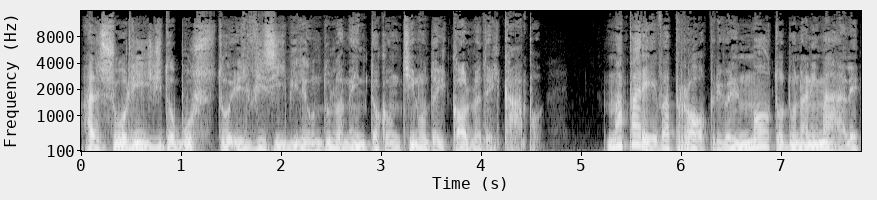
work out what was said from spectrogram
al suo rigido busto il visibile ondulamento continuo del collo e del capo. Ma pareva proprio il moto d'un animale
